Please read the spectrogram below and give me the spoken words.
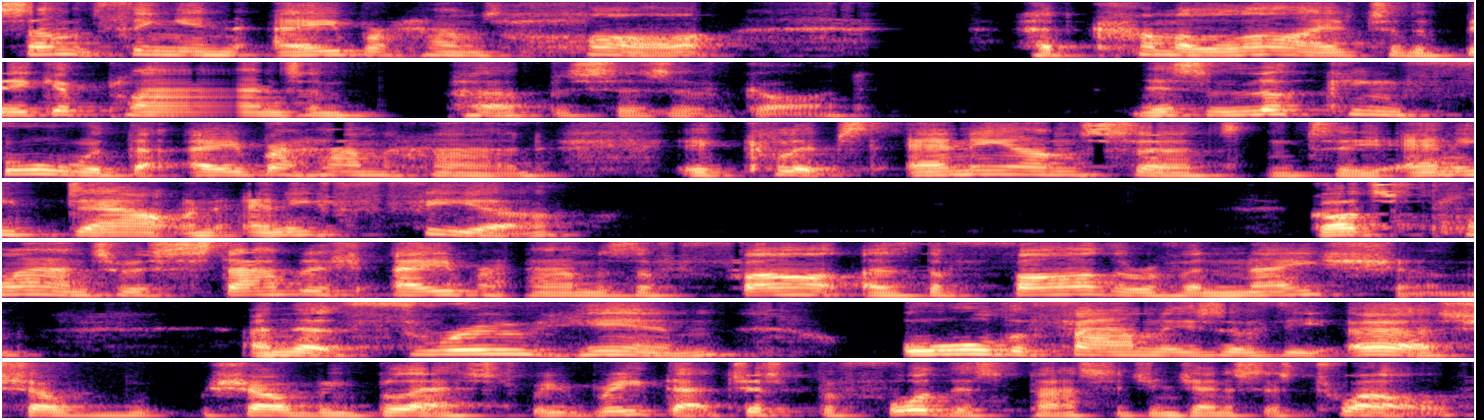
Something in Abraham's heart had come alive to the bigger plans and purposes of God. This looking forward that Abraham had eclipsed any uncertainty, any doubt, and any fear. God's plan to establish Abraham as the, fa- as the father of a nation, and that through him all the families of the earth shall, shall be blessed. We read that just before this passage in Genesis 12.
